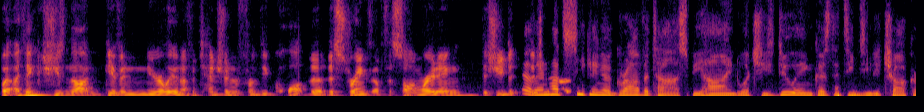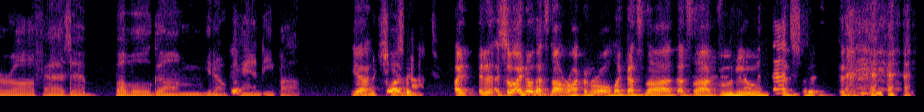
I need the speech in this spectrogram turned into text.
but I think she's not given nearly enough attention for the qual- the, the strength of the songwriting that she did. Yeah, they're not seeking a gravitas behind what she's doing because it's easy to chalk her off as a bubblegum, you know, candy pop, yeah. which so I she's think- not. I, and so I know that's not rock and roll. Like that's not that's not voodoo. No, but that's, it's, that's,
